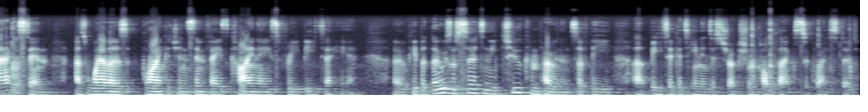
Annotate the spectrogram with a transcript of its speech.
axin as well as glycogen synthase kinase 3 beta here. Okay, but those are certainly two components of the uh, beta-catenin destruction complex sequestered.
